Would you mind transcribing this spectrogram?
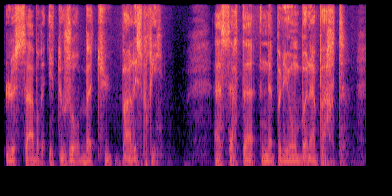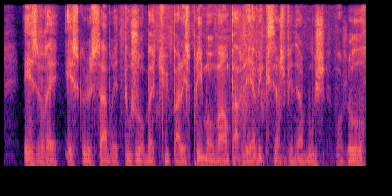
le sabre est toujours battu par l'esprit. Un certain Napoléon Bonaparte. Est-ce vrai? Est-ce que le sabre est toujours battu par l'esprit? On va en parler avec Serge Federbusch. Bonjour.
